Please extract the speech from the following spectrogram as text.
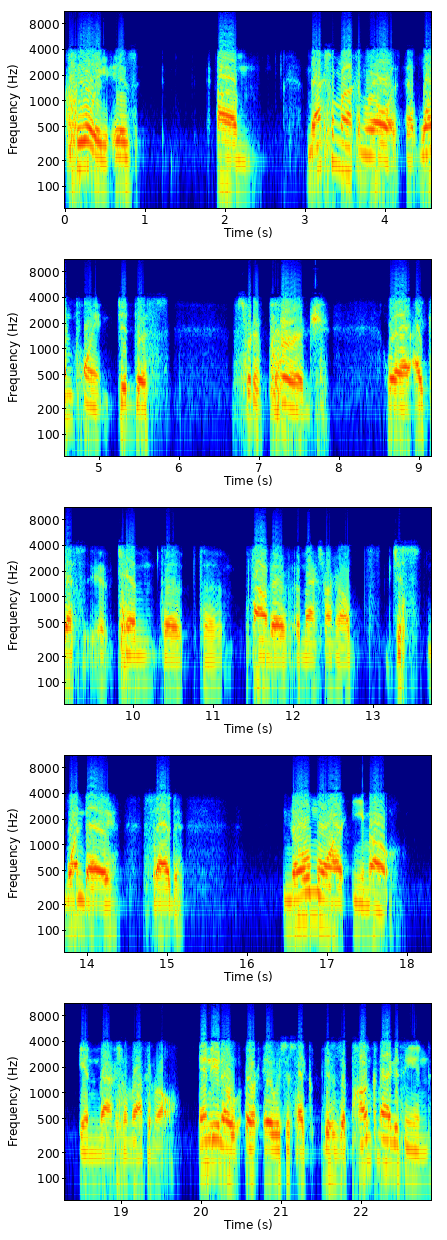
clearly is um, Maximum Rock and Roll at one point did this sort of purge, where I guess uh, Tim, the the founder of, Max Rock and Roll, just one day said, "No more emo." in Maximum Rock and Roll. And you know, it was just like this is a punk magazine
